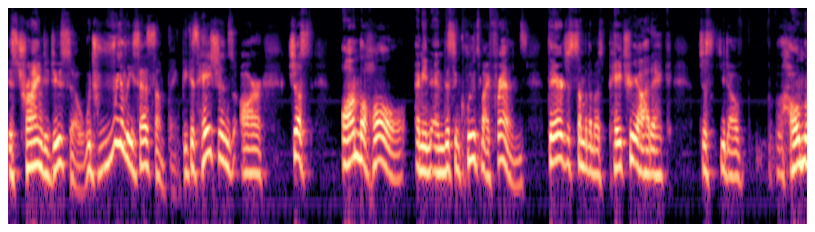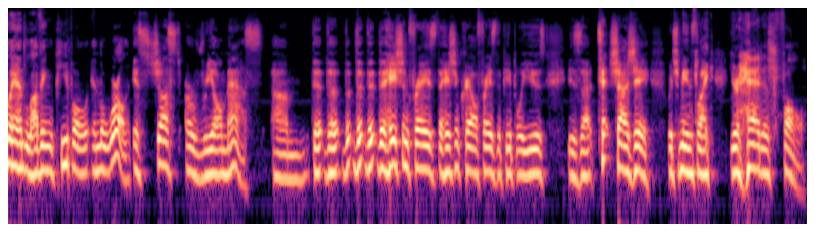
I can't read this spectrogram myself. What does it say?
is trying to do so, which really says something because Haitians are just on the whole, I mean, and this includes my friends, they're just some of the most patriotic, just, you know, homeland loving people in the world. It's just a real mess. Um, the, the, the, the, the Haitian phrase, the Haitian Creole phrase that people use is uh, tête chargée, which means like your head is full.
